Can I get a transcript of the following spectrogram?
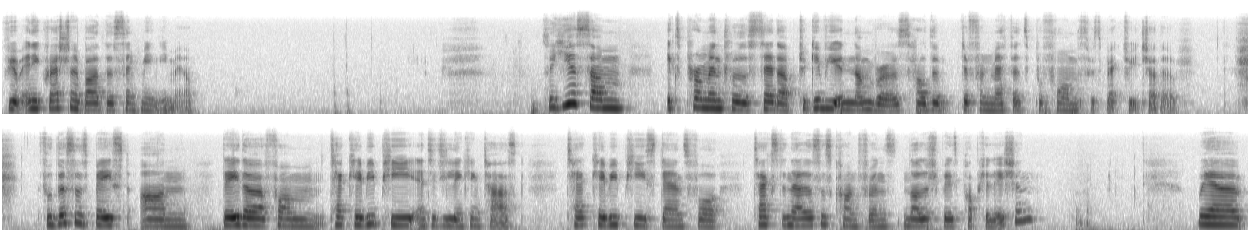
If you have any question about this, send me an email. So here's some experimental setup to give you in numbers how the different methods perform with respect to each other. So this is based on data from TAC-KBP entity linking task. TAC-KBP stands for Text Analysis Conference Knowledge Based Population, where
